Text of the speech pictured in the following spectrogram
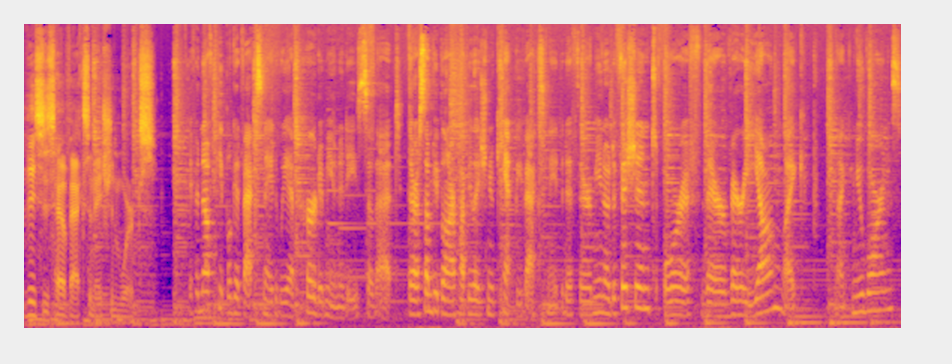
this is how vaccination works. If enough people get vaccinated, we have herd immunity, so that there are some people in our population who can't be vaccinated if they're immunodeficient or if they're very young, like like newborns.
